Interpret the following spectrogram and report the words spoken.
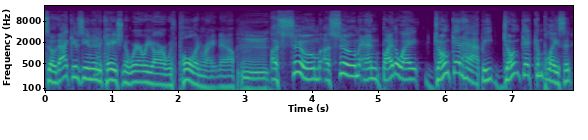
So that gives you an indication of where we are with polling right now. Mm. Assume, assume, and by the way, don't get happy, don't get complacent.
